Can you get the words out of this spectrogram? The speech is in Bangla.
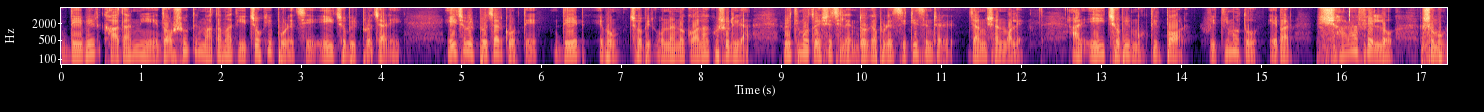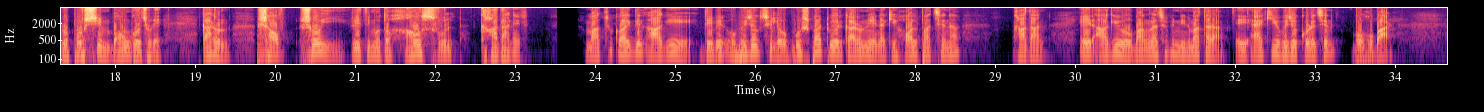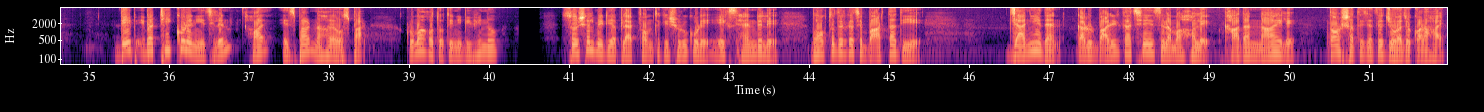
দেবের খাদান নিয়ে দর্শকদের মাতামাতি চোখে পড়েছে এই ছবির প্রচারে। এই ছবির প্রচার করতে দেব এবং ছবির অন্যান্য কলাকুশলীরা রীতিমতো এসেছিলেন দুর্গাপুরের সিটি সেন্টারের জাংশন মলে। আর এই ছবির মুক্তির পর রীতিমতো এবার সাড়া ফেলল সমগ্র পশ্চিমবঙ্গ জুড়ে। কারণ সব শোই রীতিমতো হাউসফুল খাদানের। মাত্র কয়েকদিন আগে দেবের অভিযোগ ছিল, পুষ্পা টু এর কারণে নাকি হল পাচ্ছে না খাদান। এর আগেও বাংলা ছবির নির্মাতারা এই একই অভিযোগ করেছেন বহুবার। দেব এবার ঠিক করে নিয়েছিলেন, হয় এসপার না হয় ওসপার ক্রমাগত তিনি বিভিন্ন সোশ্যাল মিডিয়া প্ল্যাটফর্ম থেকে শুরু করে এক্স হ্যান্ডেলে ভক্তদের কাছে বার্তা দিয়ে জানিয়ে দেন, কারুর বাড়ির কাছে সিনেমা হলে খাদান না এলে তাঁর সাথে যাতে যোগাযোগ করা হয়।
